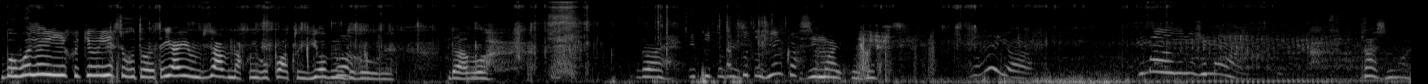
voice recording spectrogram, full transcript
Бо вони її хотіли їсти готувати, я їм взяв нахуй лопату і йобнув до голови. Да, во. Давай. І тут, а тут жінка. Знімай тоді. Знаю я. Ти мало не нажимай. Так, знімай.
